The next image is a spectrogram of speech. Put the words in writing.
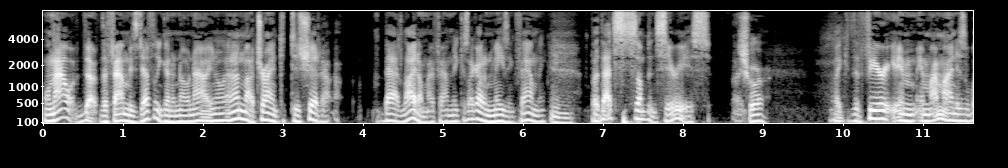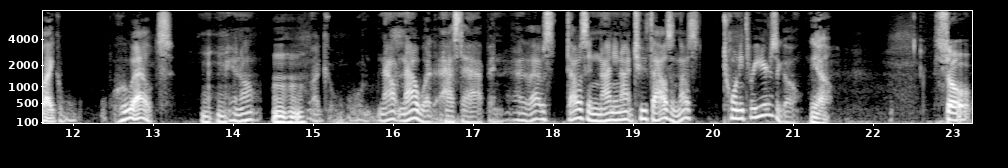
well, now the, the family's definitely going to know now, you know. And I'm not trying to, to shed a bad light on my family because I got an amazing family, but that's something serious. Sure. Like the fear in in my mind is like, who else? Mm-hmm. You know, Mm-hmm. like now now what has to happen? Uh, That was that was in '99, 2000. That was 23 years ago. Yeah. So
